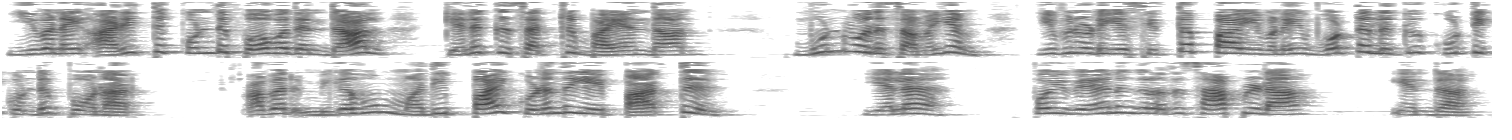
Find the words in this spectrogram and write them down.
இவனை அழைத்துக் கொண்டு போவதென்றால் எனக்கு சற்று பயந்தான். முன் ஒரு சமயம் இவனுடைய சித்தப்பா இவனை ஓட்டலுக்கு கூட்டிக் கொண்டு போனார். அவர் மிகவும் மதிப்பாய் குழந்தையை பார்த்து எல போய் வேணுங்கிறத சாப்பிடுடா என்றார்.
